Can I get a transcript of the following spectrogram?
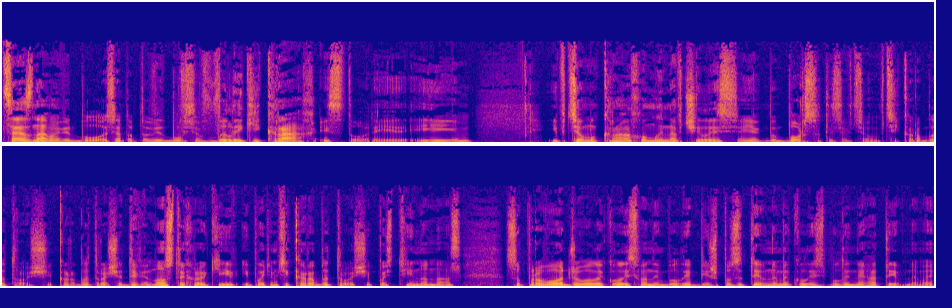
Це з нами відбулося. Тобто відбувся великий крах історії. І і в цьому краху ми навчилися якби борсатися в цьому, в цій кораблетрощі. Кораблетрощі 90-х років, і потім ці кораблетрощі постійно нас супроводжували. Колись вони були більш позитивними, колись були негативними.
